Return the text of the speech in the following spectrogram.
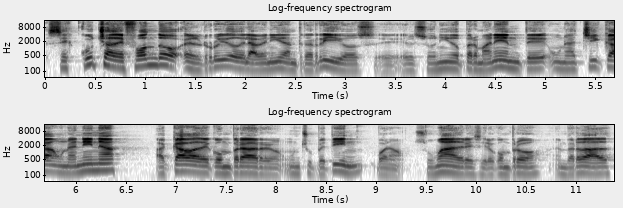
Se escucha de fondo el ruido de la avenida Entre Ríos, eh, el sonido permanente. Una chica, una nena, acaba de comprar un chupetín. Bueno, su madre se lo compró, en verdad.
